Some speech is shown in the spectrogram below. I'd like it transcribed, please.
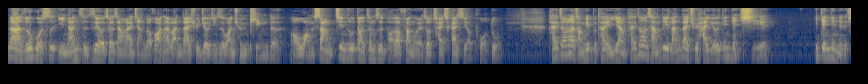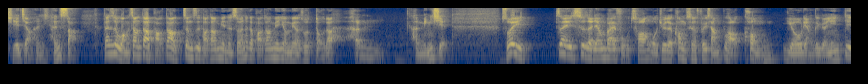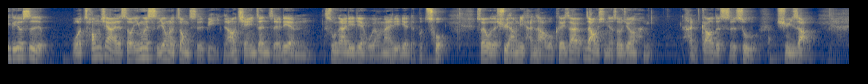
那如果是以男子自由车场来讲的话，它蓝带区就已经是完全平的哦，往上进入到正式跑道范围的时候才开始有坡度。台中那场地不太一样，台中的场地蓝带区还有一点点斜，一点点点的斜角，很很少。但是往上到跑道正式跑道面的时候，那个跑道面又没有说陡到很很明显，所以这一次的两百俯冲，我觉得控车非常不好控，有两个原因。第一个就是我冲下来的时候，因为使用了重齿比，然后前一阵子练速耐力、练无氧耐力练得不错，所以我的续航力很好，我可以在绕行的时候就用很很高的时速去绕。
